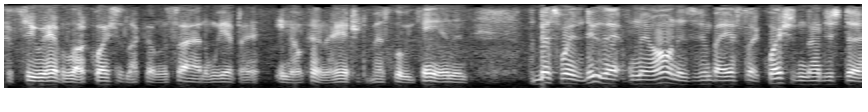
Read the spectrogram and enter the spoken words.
cause see we have a lot of questions like on the side, and we have to, you know, kind of answer the best way we can. And the best way to do that from now on is if anybody asks that question, I just uh,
